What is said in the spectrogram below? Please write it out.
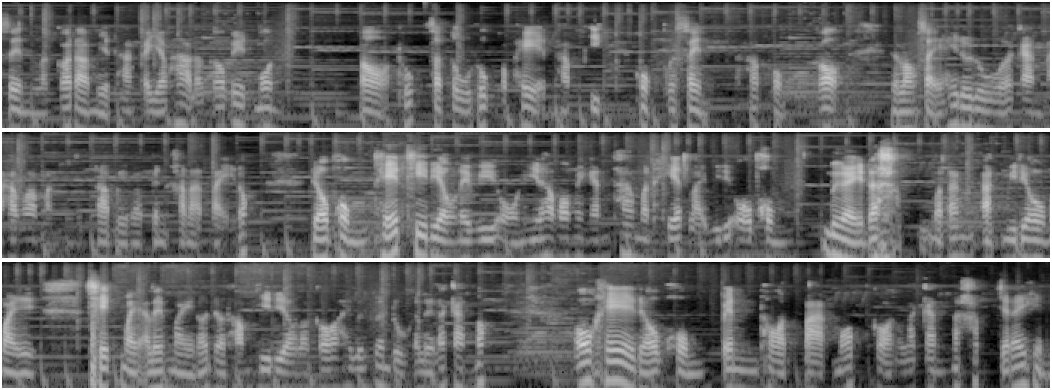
5%แล้วก็ดาเมจทางกายภาพแล้วก็เวทมนต์ต่อทุกศัตรูทุกประเภทครับอีก 6%นะครับผมก็เดี๋ยวลองใส่ให้ดูๆแล้วกันนะครับว่ามัน ดาเมจมันเป็นขนาดไหนเนาะเดี๋ยวผมเทสทีเดียวในวิดีโอนี้นะครับ เพราะไม่งั้นถ้ามาเทสหลายวิดีโอผมเหนื่อยนะครับมาตั้งอัดวิดีโอใหม่เช็คใหม่อะไรใหม่เนาะเดี๋ยวทำทีเดียวแล้วก็ให้เพื่อนๆดูกันเลยละกันเนาะโอเค เดี๋ยวผมเป็นถอดปากม็อบก่อนละกันนะครับ จะได้เห็น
